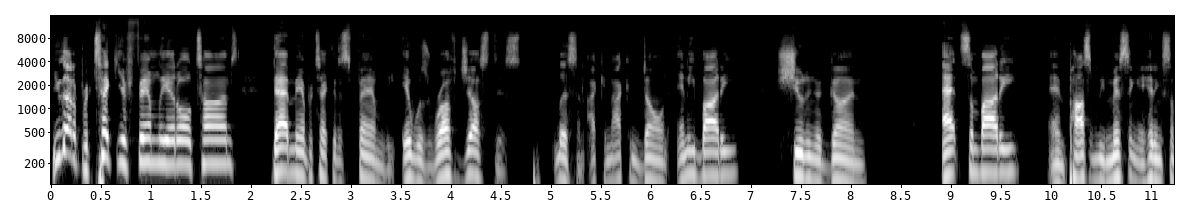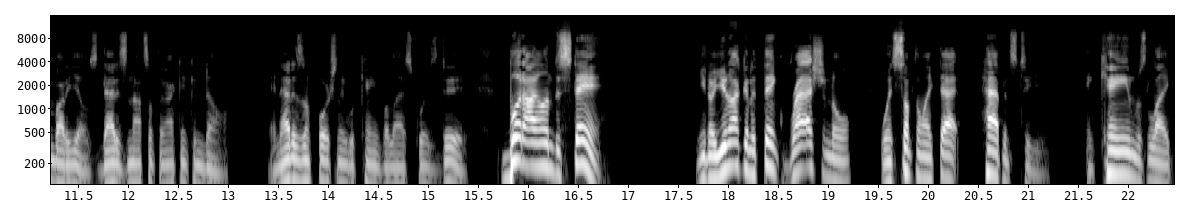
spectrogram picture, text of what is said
You got to protect your family at all times. That man protected his family. It was rough justice. Listen, I cannot condone anybody shooting a gun at somebody and possibly missing and hitting somebody else. That is not something I can condone. And that is unfortunately what Cain Velasquez did. But I understand. You know, you're not going to think rational when something like that happens to you. And Cain was like,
